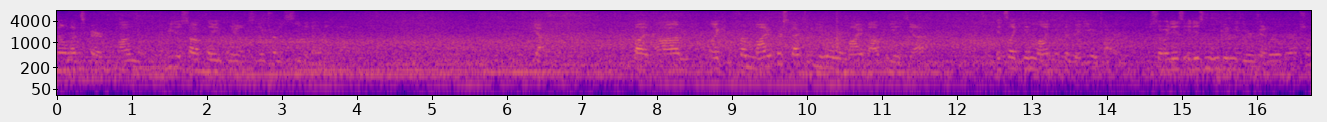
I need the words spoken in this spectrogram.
no, that's fair. Um, we just saw a plane coming out, so they're trying to seed it out as well. Yeah. But, um, like, from my perspective, you know where my balcony is, yeah? It's, like, in line with the radio tower. So it is, it is moving in your general direction.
